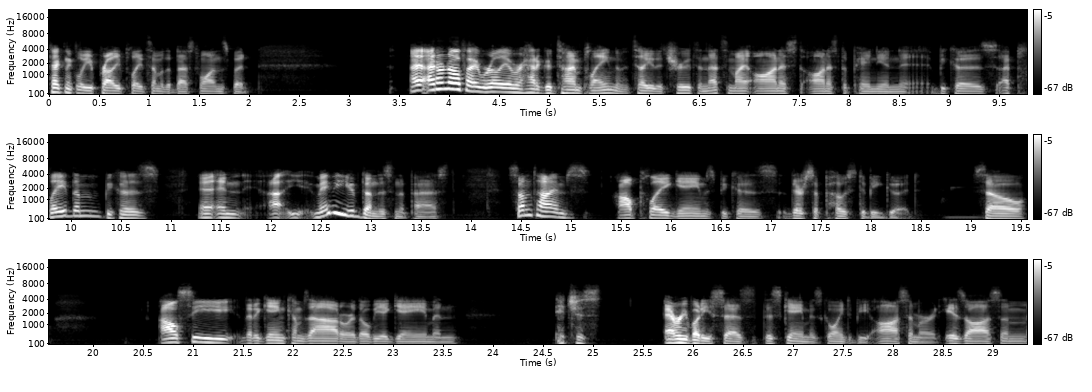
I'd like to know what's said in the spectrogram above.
technically you probably played some of the best ones, but I, I don't know if I really ever had a good time playing them to tell you the truth, and that's my honest, honest opinion. eh, Because I played them because, and, and uh, maybe you've done this in the past. Sometimes I'll play games because they're supposed to be good. So I'll see that a game comes out, or there'll be a game, and it just everybody says this game is going to be awesome, or it is awesome,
